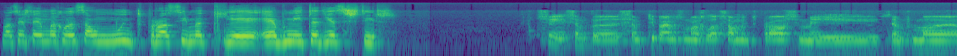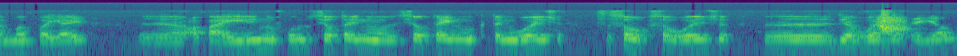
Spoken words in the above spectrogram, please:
Vocês têm uma relação muito próxima que é, é bonita de assistir. Sim, sempre, sempre tivemos uma relação muito próxima e sempre me, me apoiei. Uh, opa, e no fundo, se eu tenho, se eu tenho o que tenho hoje, se sou o que sou hoje, uh, devo a, a ele,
